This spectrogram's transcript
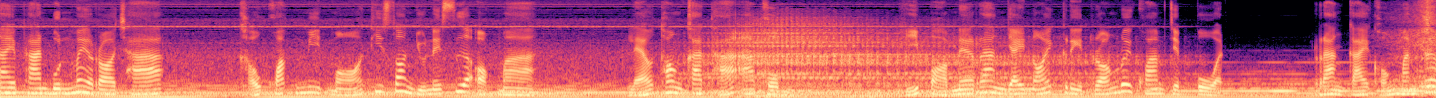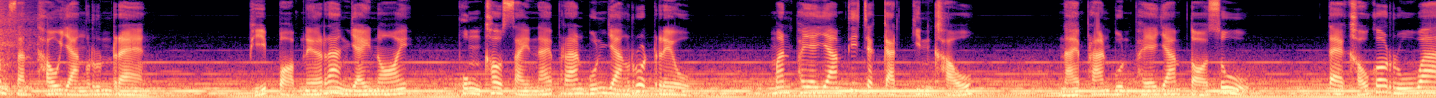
นายพรานบุญไม่รอช้า เขาควักมีดหมอที่ซ่อนอยู่ในเสื้อออกมา แล้วท่องคาถาอาคม ผีปอบในร่างยายน้อยกรีดร้องด้วยความเจ็บปวด ร่างกายของมันเริ่มสั่นเทาอย่างรุนแรง ผีปอบในร่างยายน้อย พุ่งเข้าใส่นายพรานบุญอย่างรวดเร็ว มันพยายามที่จะกัดกินเขา นายพรานบุญพยายามต่อสู้ แต่เขาก็รู้ว่า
